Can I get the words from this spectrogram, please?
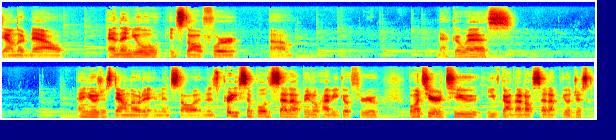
download now, and then you'll install for um, Mac OS, and you'll just download it and install it. And it's pretty simple to set up. It'll have you go through. But once you're to you've got that all set up, you'll just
